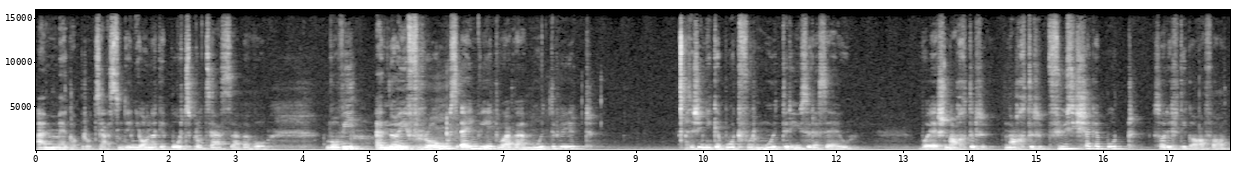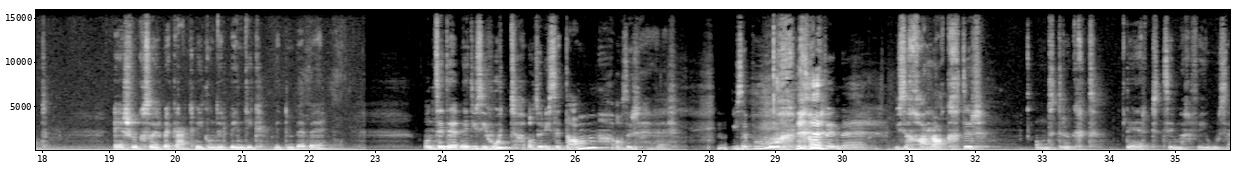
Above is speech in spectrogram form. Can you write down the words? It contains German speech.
ein mega Prozess und irgendwie auch ein Geburtsprozess, eben, wo, wo wie eine neue Frau aus einem wird, die eben eine Mutter wird. Es ist eine Geburt vor Mutter in unserer Seele, die erst nach der, nach der physischen Geburt so richtig anfängt. Erst wirklich so in Begegnung und in Bindung mit dem Baby. Und sie hat nicht unsere Haut oder unseren Damm oder unseren Bauch, sondern äh, unseren Charakter und drückt dort ziemlich viel raus.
